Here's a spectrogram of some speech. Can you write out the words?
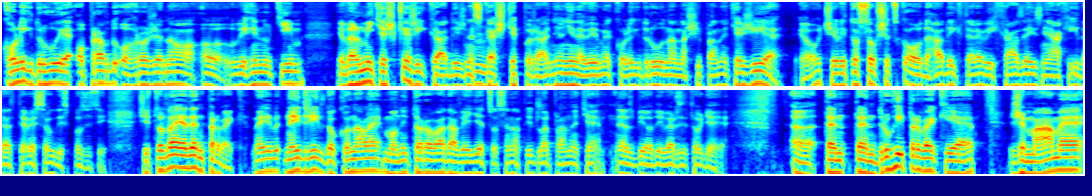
kolik druhů je opravdu ohroženo vyhynutím je velmi těžké říkat, když dneska hmm. ještě pořádně ani nevíme, kolik druhů na naší planetě žije. Jo? Čili to jsou všechno odhady, které vycházejí z nějakých dat, které jsou k dispozici. Čili tohle je jeden prvek. nejdřív dokonale monitorovat a vědět, co se na této planetě s biodiverzitou děje. Eh, ten, ten druhý prvek je, že máme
